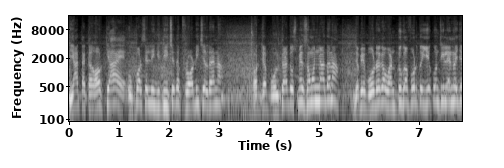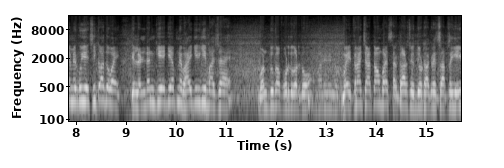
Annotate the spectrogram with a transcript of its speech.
यहाँ तक और क्या है? ऊपर से नीचे तक फ्रॉड ही चल रहा है ना। और जब बोलता है तो उसमें समझ में आता ना। जब ये बोल रहेगा वन टू का फोर तो ये कौन सी लैंग्वेज है? मेरे को ये सिखा दो भाई कि लंडन की है कि अपने भाई की भाषा है। वन टू का फोर्थ कर दो। मैं इतना चाहता हूँ भाई सरकार से उद्धव ठाकरे साहब से यही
